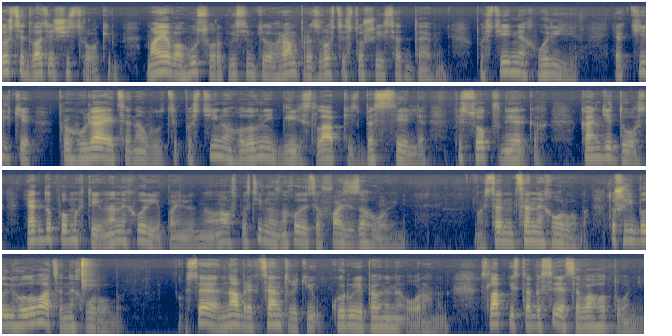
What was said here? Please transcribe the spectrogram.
Дочці 26 років, має вагу 48 кг при зрості 169, постійно хворіє. Як тільки прогуляється на вулиці, постійно головний біль, слабкість, безсилля, пісок в нирках, кандідоз. Як допомогти? Вона не хворіє, пані Людмила, вона у вас постійно знаходиться в фазі загоєння. Ось це, це не хвороба. То, що їй болить голова, це не хвороба. Ось це набряк центру, який керує певними органами. Слабкість та безсилля це ваготонія.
